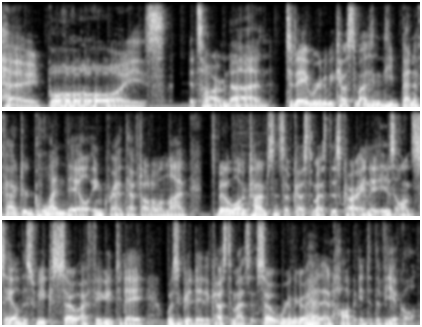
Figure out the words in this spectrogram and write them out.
Hey boys, it's HarmNone. Today we're going to be customizing the Benefactor Glendale in Grand Theft Auto Online. It's been a long time since I've customized this car and it is on sale this week, so I figured today was a good day to customize it. So we're going to go ahead and hop into the vehicle.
